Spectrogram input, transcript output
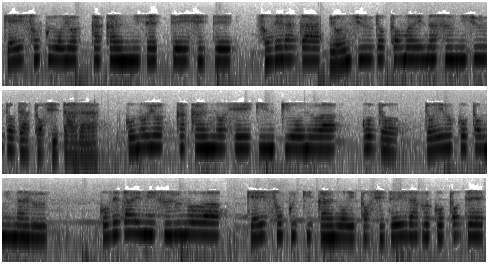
計測を4日間に設定して、それらが40度とマイナス20度だとしたら、この4日間の平均気温は5度ということになる。これが意味するのは、計測期間を意図して選ぶことで、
